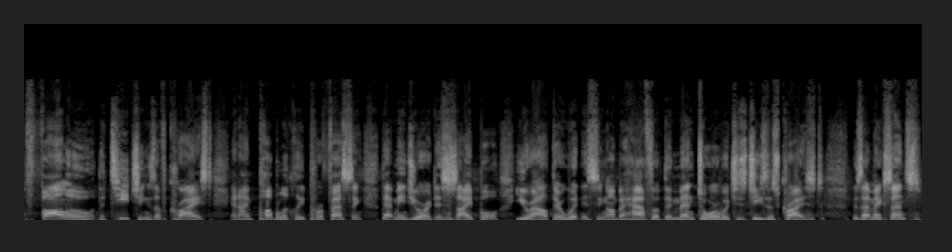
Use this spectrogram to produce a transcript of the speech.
follow the teachings of Christ and I'm publicly professing. That means you're a disciple. You're out there witnessing on behalf of the mentor, which is Jesus Christ. Does that make sense?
